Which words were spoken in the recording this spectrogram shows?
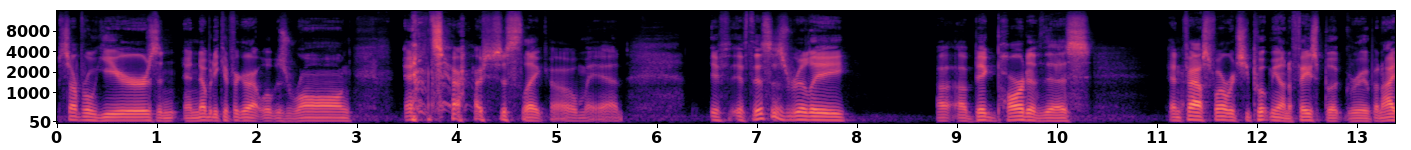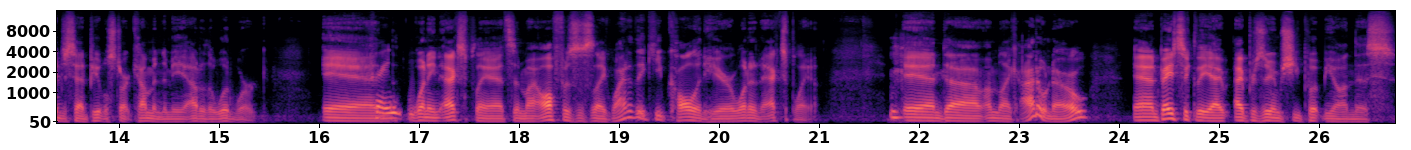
several years and, and nobody could figure out what was wrong. And so I was just like, oh man, if if this is really a, a big part of this, and fast forward, she put me on a Facebook group and I just had people start coming to me out of the woodwork and Crazy. wanting explants. And my office is like, why do they keep calling here? What an explant? and uh, I'm like, I don't know. And basically, I, I presume she put me on this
